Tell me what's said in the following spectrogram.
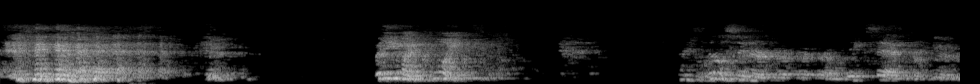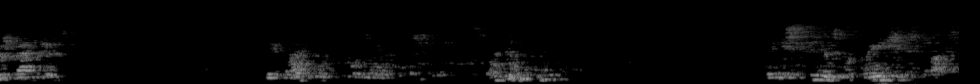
but you get my point. It's a little sin or, or, or, a big sin from human perspectives. But he still is gracious to us.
